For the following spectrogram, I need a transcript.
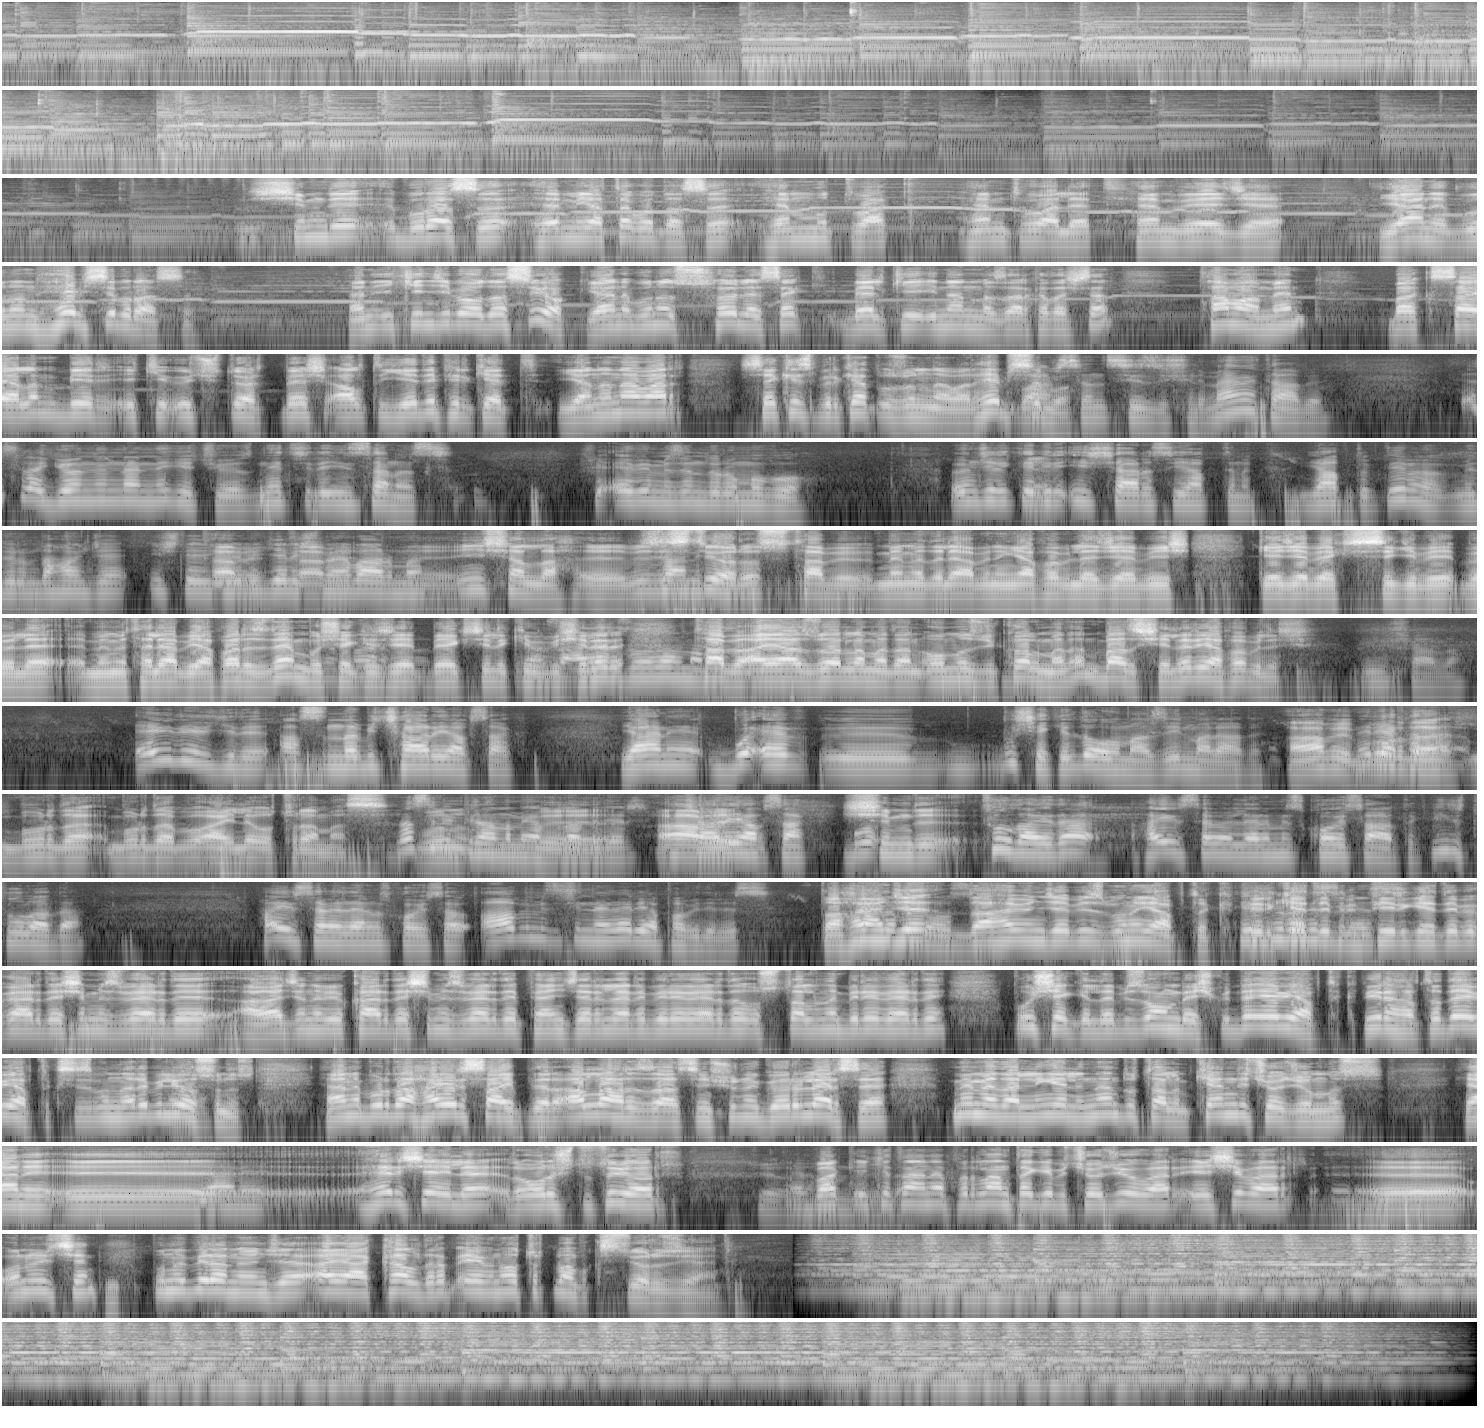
Şimdi burası hem yatak odası, hem mutfak, hem tuvalet, hem WC. Yani bunun hepsi burası. Yani ikinci bir odası yok. Yani bunu söylesek belki inanmaz arkadaşlar. Tamamen bak sayalım 1, 2, 3, 4, 5, 6, 7 pirket yanına var. 8 pirket uzunluğuna var. Hepsi. Varsın siz düşünün. Mehmet abi. Mesela gönlünden ne geçiyoruz? Neticede insanız. Şu evimizin durumu bu. Öncelikle bir iş çağrısı yaptık. Yaptık değil mi müdürüm? Daha önce işle ilgili bir gelişme tabii. var mı? Ee, inşallah e, biz Şu istiyoruz. Tabii Mehmet Ali abinin yapabileceği bir iş gece bekçisi gibi böyle Mehmet Ali abi yaparız değil mi bu Yaparız şekilde bekçilik gibi Biraz bir şeyler. Tabii ayağı zorlamadan, omuz yük olmadan bazı şeyleri yapabilir. İnşallah. Evle ilgili aslında bir çağrı yapsak. Yani bu ev e, bu şekilde olmaz değil mi Ali abi? Abi Nereye burada kadar? burada burada bu aile oturamaz. Nasıl Bunu, bir planlama e, yapılabilir? bir abi çağrı yapsak. Bu şimdi tuğlayı da hayırseverlerimiz koysa artık. Bir tuğlada hayırseverlerimiz koysa. Abimiz için neler yapabiliriz? Daha önce olsun. daha önce biz bunu yaptık. Pirketi pirketi bir kardeşimiz verdi, ağacını bir kardeşimiz verdi, pencereleri biri verdi, ustalığını biri verdi. Bu şekilde biz 15 günde ev yaptık. Bir haftada ev yaptık. Siz bunları biliyorsunuz. Yani burada hayır sahipleri Allah rızası için şunu görürlerse Mehmet Ali'nin elinden tutalım. Kendi çocuğumuz. Yani, e, Yani- her şeyle oruç tutuyor. Bak iki tane pırlanta gibi çocuğu var, eşi var. Ee, onun için bunu bir an önce ayağa kaldırıp evine oturtmak istiyoruz yani. Thank you.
